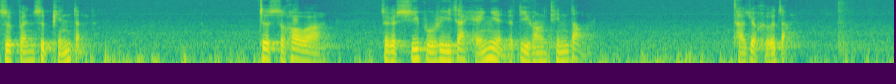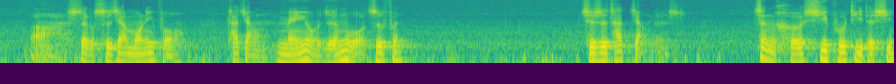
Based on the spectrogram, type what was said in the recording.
之分是平等的。这时候啊，这个西菩提在很远的地方听到了，他就合掌。啊，这个释迦牟尼佛，他讲没有人我之分。其实他讲的是正合西菩提的心。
